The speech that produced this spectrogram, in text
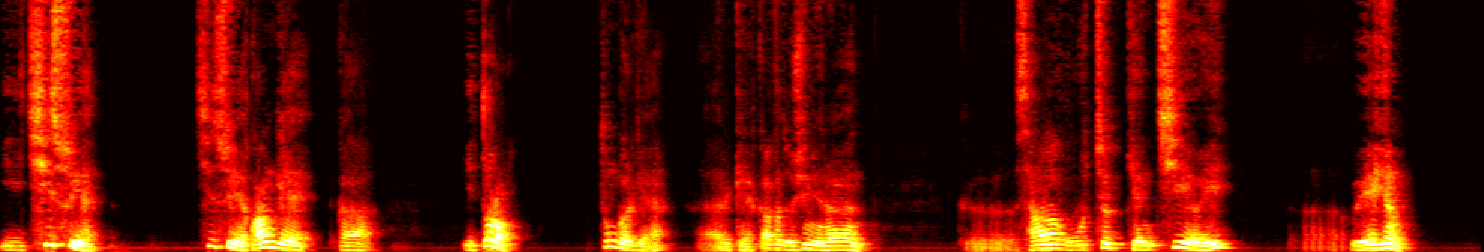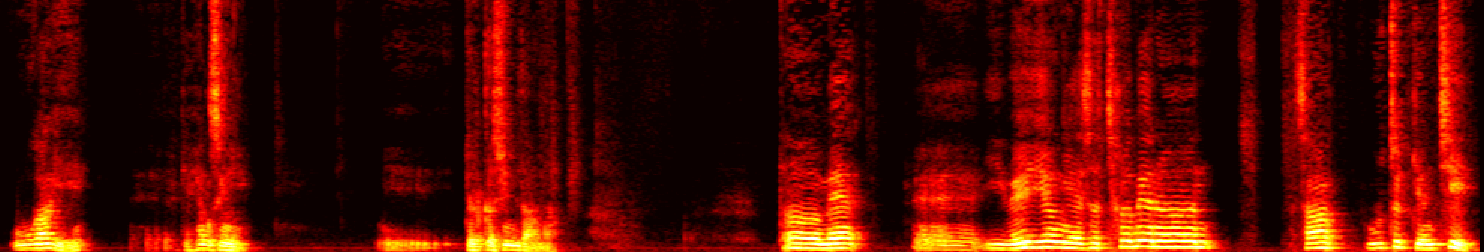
이 치수의 치수의 관계가 있도록 둥글게 이렇게 깎아주시면은 그 상악 우측 견치의 어, 외형 우각이 이렇게 형성이 이, 될 것입니다 아마. 다음에 에, 이 외형에서 처음에는 상악 우측 견치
